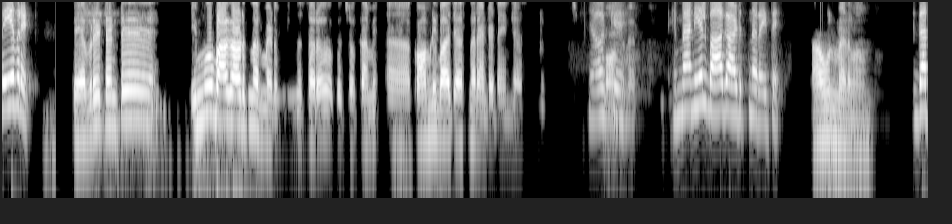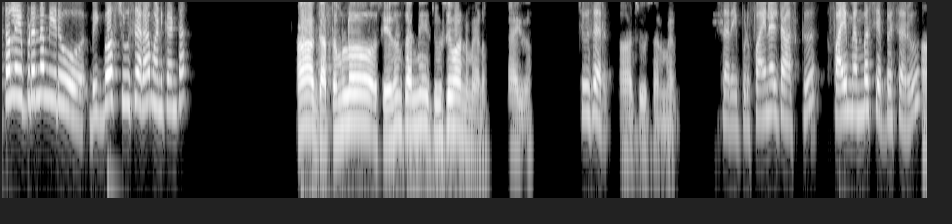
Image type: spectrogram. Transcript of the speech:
ఫేవరెట్ ఫేవరెట్ అంటే ఇమ్ము బాగా ఆడుతున్నారు మేడం. ఇమ్ము సార్ కొంచెం కామెడీ బాగా చేస్తున్నారు ఎంటర్టైన్ చేస్తున్నారు. ఓకే. బాగుంది మేడం. ఇమాన్యుయల్ బాగా ఆడుతున్నారు అయితే. అవును మేడం అవును. గతంలో ఎప్పుడన్నా మీరు బిగ్ బాస్ చూసారా మణికంఠ? ఆ గతంలో సీజన్స్ అన్ని చూసేవాడిని మేడం మాక్సిమం. చూసారు? చూసాను మేడం. సరే ఇప్పుడు ఫైనల్ టాస్క్. ఫైవ్ మెంబర్స్ చెప్పేశారు. ఆ,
